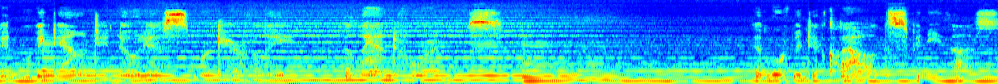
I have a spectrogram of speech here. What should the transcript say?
And moving down to notice more carefully the landforms, the movement of clouds beneath us,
